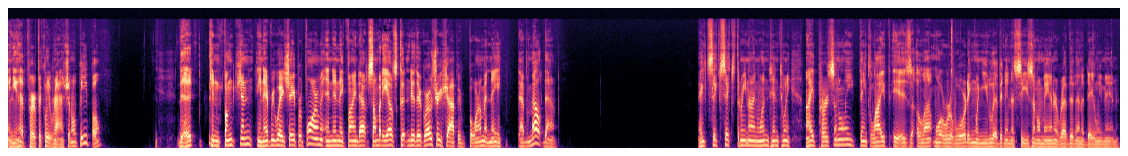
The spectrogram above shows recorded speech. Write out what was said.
and you have perfectly rational people that can function in every way shape or form and then they find out somebody else couldn't do their grocery shopping for them and they have a meltdown 866-391-1020 i personally think life is a lot more rewarding when you live it in a seasonal manner rather than a daily manner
